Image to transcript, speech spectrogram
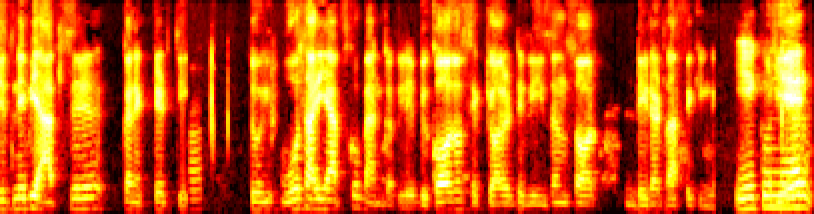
जितने भी एप से कनेक्टेड थी। हाँ। तो वो सारी एप्स को बैन कर लिए बिकॉज़ ऑफ़ सिक्योरिटी रीजन और डेटा ट्रैफिकिंग एक उन्होंने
